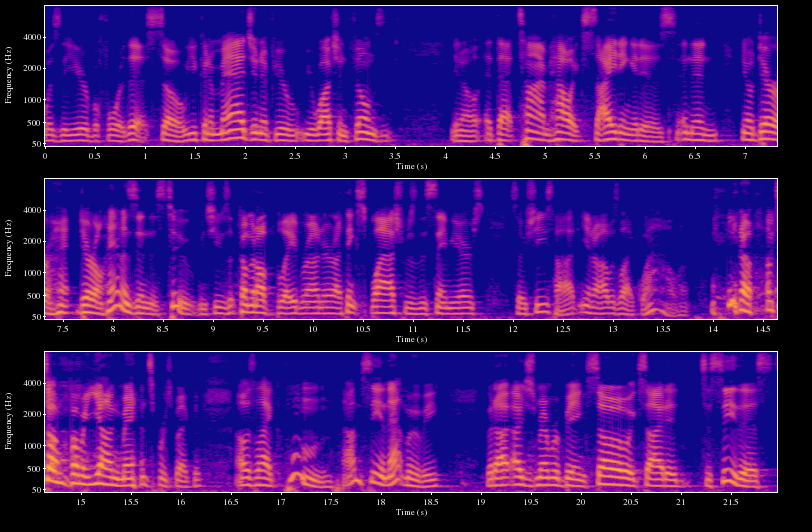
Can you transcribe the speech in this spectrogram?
was the year before this. So you can imagine if you're you're watching films, you know, at that time how exciting it is. And then you know Daryl Hannah's in this too, and she was coming off Blade Runner. I think Splash was the same year, so she's hot. You know, I was like, wow. you know, I'm talking from a young man's perspective. I was like, hmm, I'm seeing that movie. But I, I just remember being so excited to see this.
